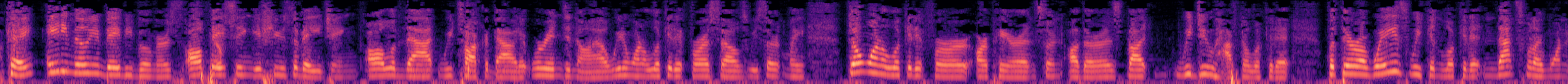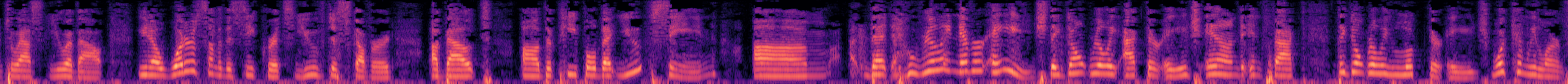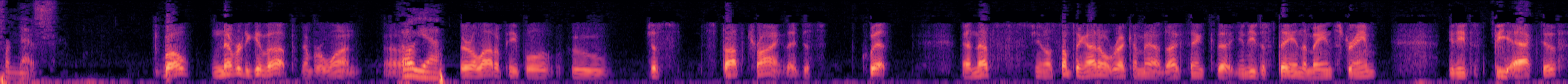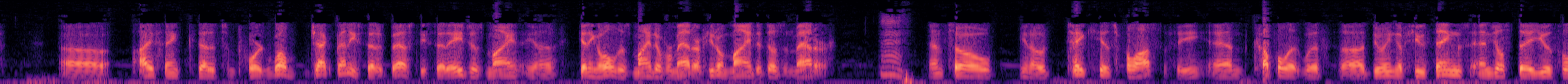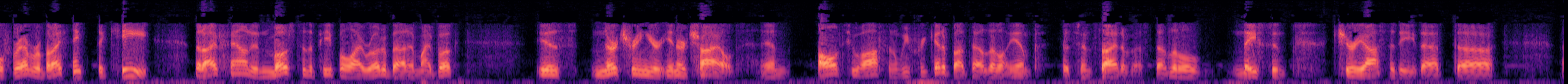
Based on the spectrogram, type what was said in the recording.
Okay, 80 million baby boomers, all facing issues of aging. All of that, we talk about it. We're in denial. We don't want to look at it for ourselves. We certainly don't want to look at it for our parents and others, but we do have to look at it. But there are ways we can look at it, and that's what I wanted to ask you about. You know, what are some of the secrets you've discovered about uh, the people that you've seen um, that who really never age. They don't really act their age, and in fact, they don't really look their age. What can we learn from this? Well, never to give up. Number one. Uh, Oh yeah, there are a lot of people who just stop trying. They just quit. And that's, you know, something I don't recommend. I think that you need to stay in the mainstream. You need to be active. Uh, I think that it's important. Well, Jack Benny said it best. He said, age is mind, uh, getting old is mind over matter. If you don't mind, it doesn't matter. And so, you know, take his philosophy and couple it with uh, doing a few things, and you'll stay youthful forever. But I think the key that I've found in most of the people I wrote about in my book is nurturing your inner child. And all too often we forget about that little imp that's inside of us, that little nascent curiosity, that uh,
